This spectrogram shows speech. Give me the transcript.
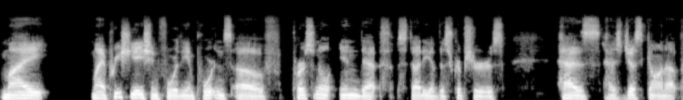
my my appreciation for the importance of personal in-depth study of the scriptures has has just gone up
